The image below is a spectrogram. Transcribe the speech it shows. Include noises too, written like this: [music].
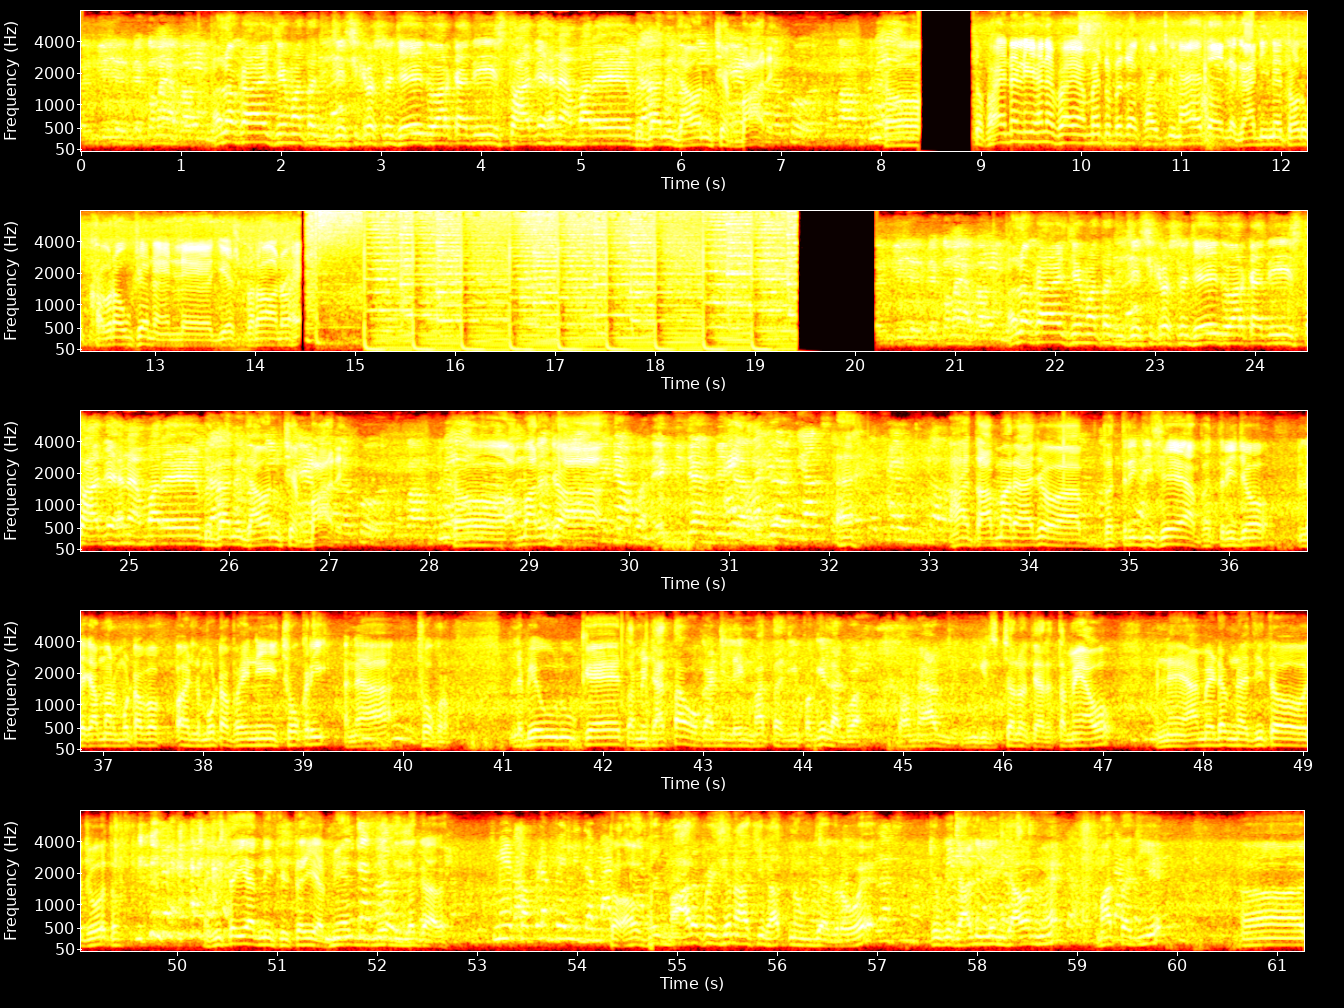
Hello ગાય, જય માતાજી, જય શ્રી કૃષ્ણ, જય દ્વારકાધીશ. તો આજે હે ને અમારે બધાને જવાનું છે બહાર તો તો ફાઇનલી હે ને ભાઈ, અમે તો બધા ખાઈ પીને આવ્યા હતા એટલે ગાડીને થોડુંક ખવડાવવું છે ને એટલે ગેસ ભરાવાનો હે. હલો ગાય જય માતાજી જય શ્રી કૃષ્ણ જય દ્વારકાધીશ. તો આજે હે ને અમારે બધાને જવાનું છે બહાર તો અમારે જો આ હા તો અમારે આ જો આ ભત્રીજી છે આ ભત્રીજો. એટલે કે અમારા મોટા બાપ એટલે મોટા ભાઈની છોકરી અને આ છોકરો. એટલે બેવડું કે તમે જાતા હો ગાડી લઈને માતાજી પગે લાગવા તો અમે આવીએ. મેં કીધું ચલો ત્યારે તમે આવો. અને આ મેડમને હજી તો જુઓ તો હજી તૈયાર નહીં થઈ તૈયાર. મહેંદી મહેંદી લગાવે. મેં કપડાં પહેરી લીધા તો ભાઈ મારે પૈસા ને આખી રાતનો ઉજાગરો હોય. કેમ કે ગાડી લઈને જવાનું હે. માતાજીએ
